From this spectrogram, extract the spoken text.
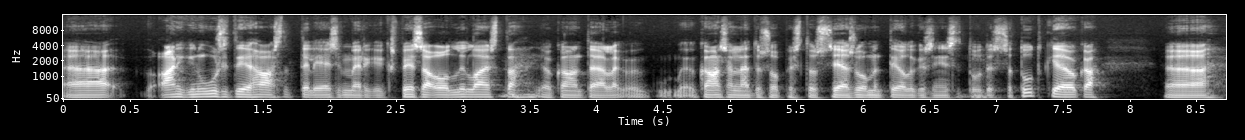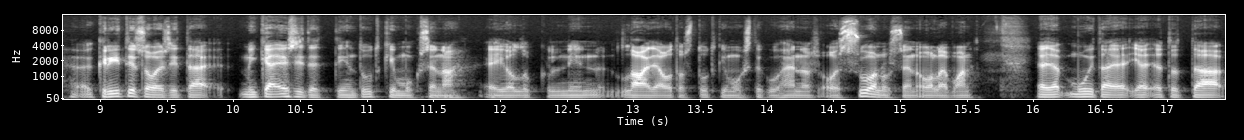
ää, ainakin Uusitie haastatteli esimerkiksi Vesa Ollilaista, mm. joka on täällä kansanlähetysopistossa ja Suomen teologisessa instituutissa tutkija, joka ää, kritisoi sitä, mikä esitettiin tutkimuksena, ei ollut kyllä niin laaja otos tutkimuksesta kuin hän olisi suonut sen olevan. Ja, ja muita, ja, ja, ja tota,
